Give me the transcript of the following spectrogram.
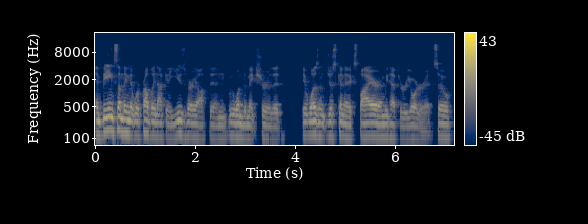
and being something that we're probably not going to use very often we wanted to make sure that it wasn't just going to expire and we'd have to reorder it. So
